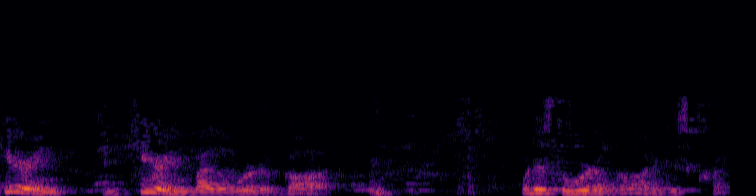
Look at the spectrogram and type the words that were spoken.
hearing and hearing by the word of God. What is the word of God? It is Christ.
